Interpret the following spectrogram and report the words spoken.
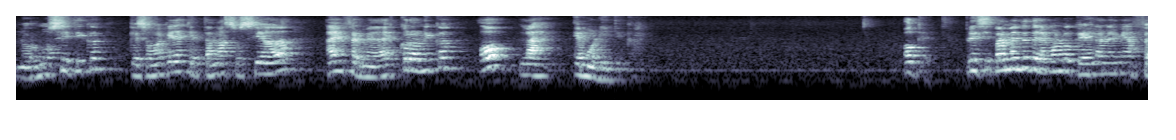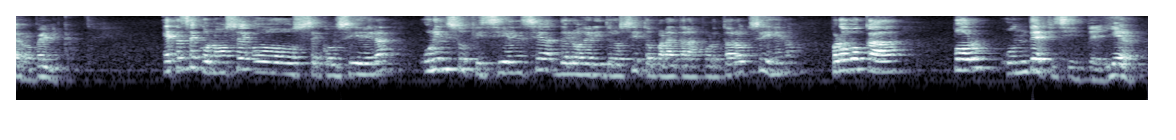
normocíticas, que son aquellas que están asociadas a enfermedades crónicas o las hemolíticas. Ok, principalmente tenemos lo que es la anemia ferropénica. Esta se conoce o se considera una insuficiencia de los eritrocitos para transportar oxígeno provocada por un déficit de hierro.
